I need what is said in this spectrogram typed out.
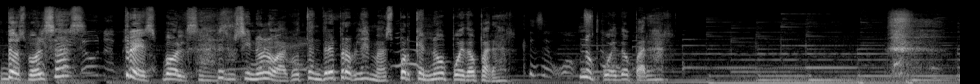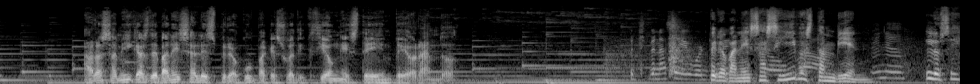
¿Dos bolsas? Tres bolsas. Pero si no lo hago, tendré problemas porque no puedo parar. No puedo parar. A las amigas de Vanessa les preocupa que su adicción esté empeorando. Pero Vanessa, sí ibas tan bien. Lo sé.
